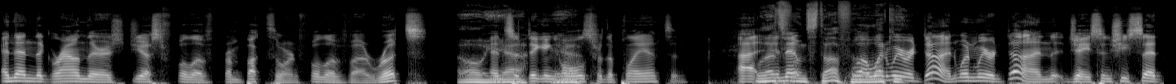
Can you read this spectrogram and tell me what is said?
and then the ground there is just full of from buckthorn full of uh, roots oh yeah and so digging yeah. holes for the plants and uh, well, that's then, fun stuff. Well, when we were done, when we were done, Jason, she said,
